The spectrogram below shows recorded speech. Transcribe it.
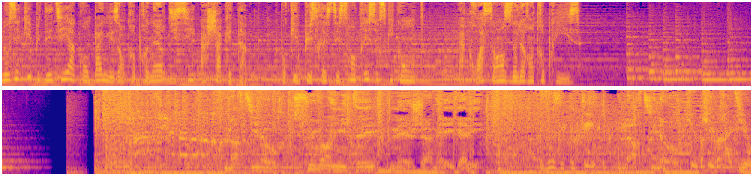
nos équipes dédiées accompagnent les entrepreneurs d'ici à chaque étape pour qu'ils puissent rester centrés sur ce qui compte, la croissance de leur entreprise. Martino, souvent imité, mais jamais égalé. Vous écoutez Martino, Cube, Cube Radio.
